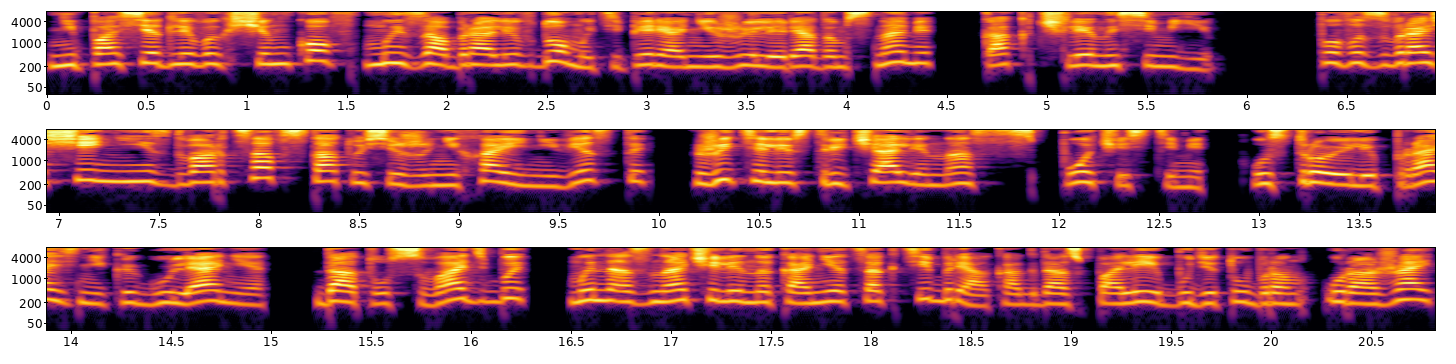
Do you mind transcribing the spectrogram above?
Непоседливых щенков мы забрали в дом, и теперь они жили рядом с нами, как члены семьи. По возвращении из дворца в статусе жениха и невесты Жители встречали нас с почестями, устроили праздник и гуляние. Дату свадьбы мы назначили на конец октября, когда с полей будет убран урожай,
